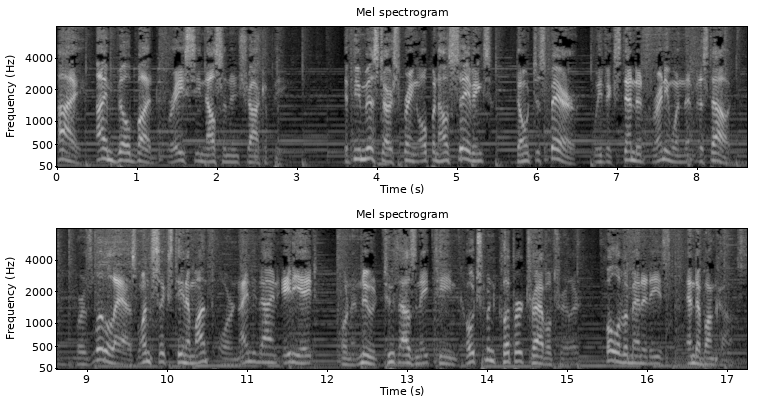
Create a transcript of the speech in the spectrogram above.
Hi, I'm Bill Budd for AC Nelson and Shakopee. If you missed our spring open house savings, don't despair. We've extended for anyone that missed out. For as little as 116 a month or 99.88 on a new 2018 Coachmen Clipper travel trailer full of amenities and a bunkhouse.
